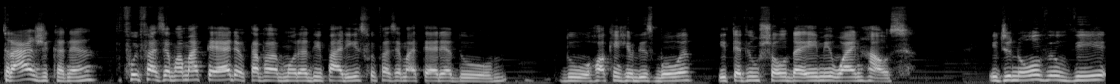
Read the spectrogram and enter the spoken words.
trágica, né? Fui fazer uma matéria, eu estava morando em Paris, fui fazer matéria do, do Rock in Rio Lisboa e teve um show da Amy Winehouse. E de novo eu vi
